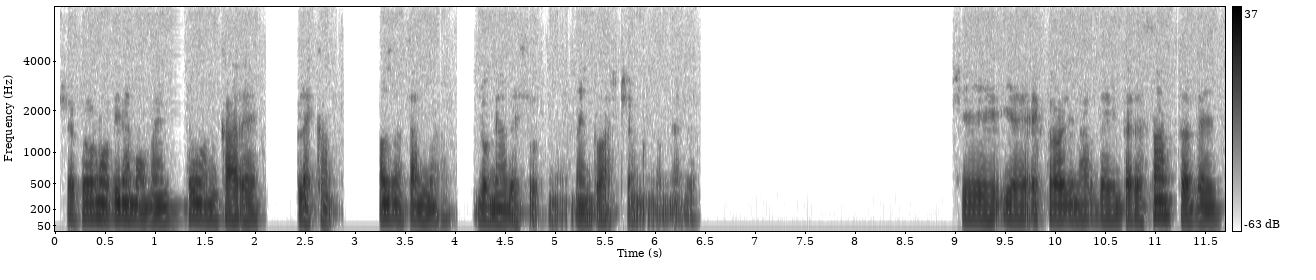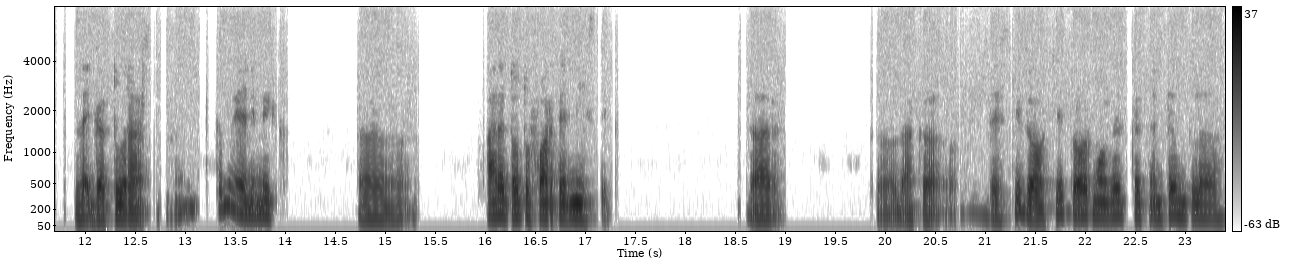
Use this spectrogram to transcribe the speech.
și pe urmă vine momentul în care plecăm. Asta înseamnă lumea de sus, ne întoarcem în lumea de sus. Și e extraordinar de interesant să vezi legătura asta. Că nu e nimic, uh, are totul foarte mistic. Dar uh, dacă deschizi ochii, pe urmă vezi că se întâmplă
